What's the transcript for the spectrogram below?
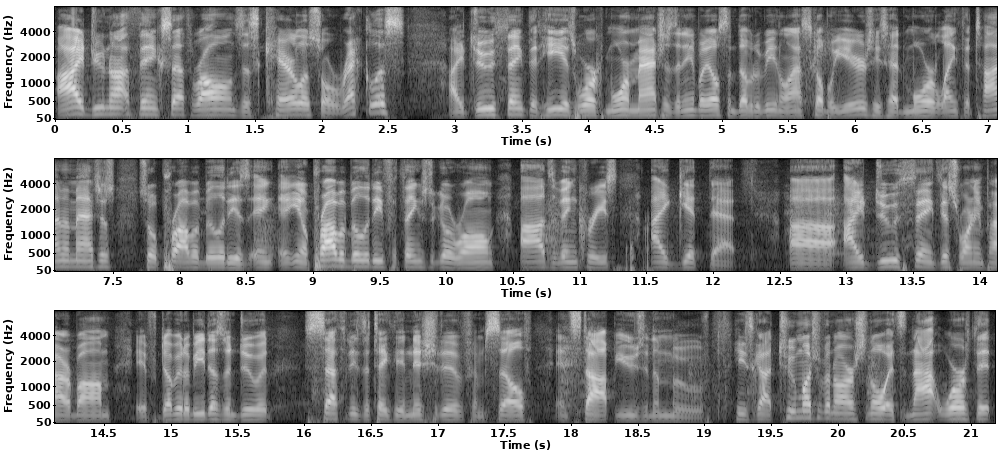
I do not think Seth Rollins is careless or reckless. I do think that he has worked more matches than anybody else in WWE in the last couple of years. He's had more length of time in matches, so probability is in, you know probability for things to go wrong, odds have increased. I get that. Uh, I do think this running power bomb. If WWE doesn't do it, Seth needs to take the initiative himself and stop using the move. He's got too much of an arsenal. It's not worth it.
